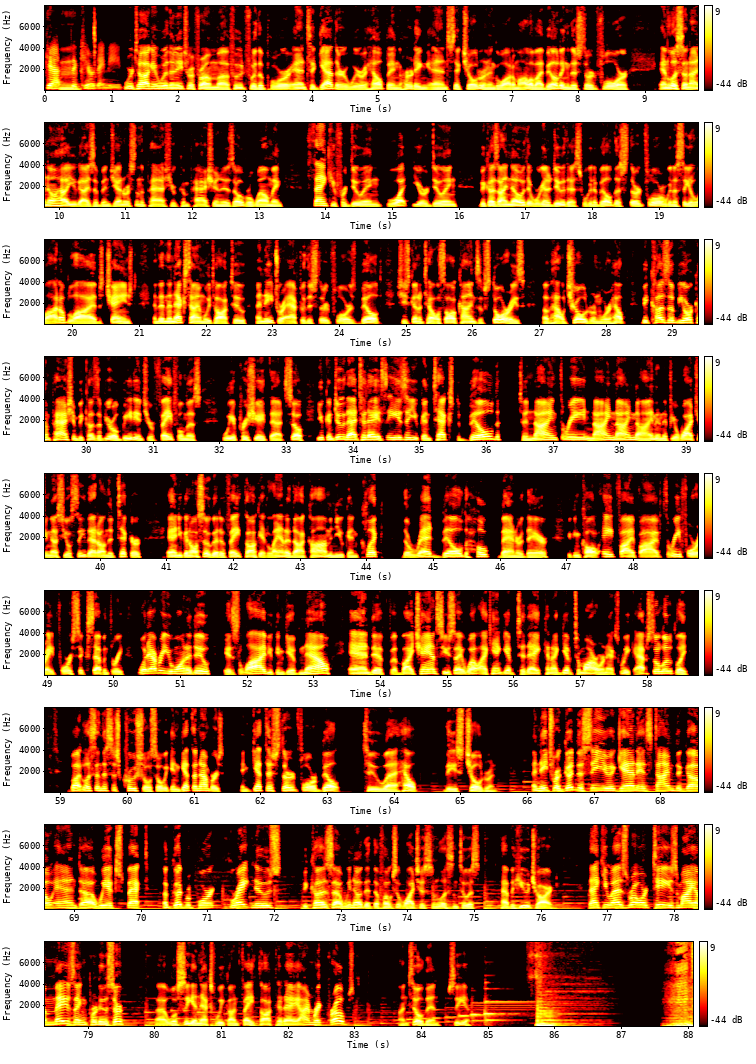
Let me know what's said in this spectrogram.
get mm. the care they need. We're talking with Anitra from uh, Food for the Poor, and together we're helping hurting and sick children in Guatemala by building this third floor. And listen, I know how you guys have been generous in the past. Your compassion is overwhelming. Thank you for doing what you're doing because I know that we're going to do this. We're going to build this third floor. We're going to see a lot of lives changed. And then the next time we talk to Anitra after this third floor is built, she's going to tell us all kinds of stories of how children were helped because of your compassion, because of your obedience, your faithfulness. We appreciate that. So you can do that today. It's easy. You can text build to 93999. And if you're watching us, you'll see that on the ticker. And you can also go to faithtalkatlanta.com and you can click the red Build Hope banner there. You can call 855 348 4673. Whatever you want to do, it's live. You can give now. And if uh, by chance you say, well, I can't give today, can I give tomorrow or next week? Absolutely. But listen, this is crucial so we can get the numbers and get this third floor built to uh, help these children. Anitra, good to see you again. It's time to go, and uh, we expect a good report, great news because uh, we know that the folks that watch us and listen to us have a huge heart. Thank you, Ezra Ortiz, my amazing producer. Uh, we'll see you next week on Faith Talk Today. I'm Rick Probst. Until then, see you.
